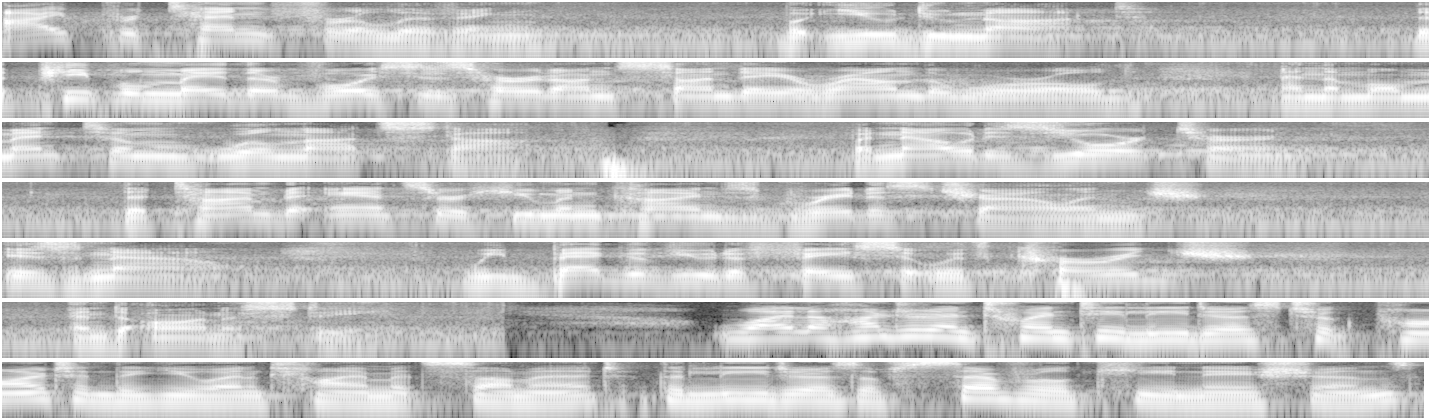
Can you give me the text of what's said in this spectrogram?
I pretend for a living, but you do not. The people made their voices heard on Sunday around the world, and the momentum will not stop. But now it is your turn. The time to answer humankind's greatest challenge is now. We beg of you to face it with courage and honesty. While 120 leaders took part in the UN Climate Summit, the leaders of several key nations,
